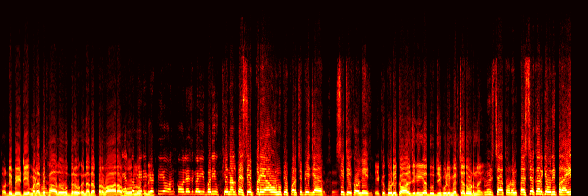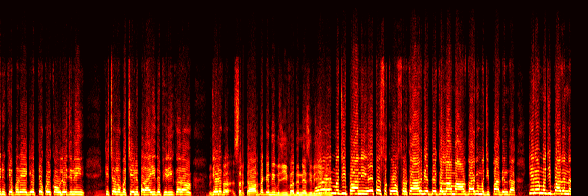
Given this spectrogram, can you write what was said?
ਤੁਹਾਡੀ ਬੇਟੀ ਮੜਾ ਦਿਖਾ ਦਿਓ ਉਧਰ ਇਹਨਾਂ ਦਾ ਪਰਿਵਾਰ ਆ ਹੋਰ ਲੋਕ ਮੇਰੀ ਨੇ। ਬੇਟੀ ਹੁਣ ਕਾਲਜ ਗਈ ਬੜੀ ਔਖੇ ਨਾਲ ਪੈਸੇ ਪੜਿਆ ਉਹਨੂੰ ਪੇਪਰ 'ਚ ਭੇਜਿਆ ਸਿਟੀ ਕਾਲਜ ਇੱਕ ਕੁੜੀ ਕਾਲਜ ਗਈ ਆ ਦੂਜੀ ਕੁੜੀ ਮਿਰਚਾਂ ਤੋੜਨ ਆਈ ਮਿਰਚਾਂ ਤੋੜਨ ਪੈਸੇ ਕਰਕੇ ਉਹਦੀ ਪੜ੍ਹਾਈ ਰੁਕੇ ਪਰੇ ਹੈਗੇ ਇੱਥੇ ਕੋਈ ਕਾਲਜ ਨਹੀਂ ਕਿ ਚਲੋ ਬੱਚੇ ਨੂੰ ਪੜ੍ਹਾਈ ਤੇ ਫ੍ਰੀ ਕਰਾਂ। ਜਿਹੜੇ ਸਰਕਾਰ ਤਾਂ ਕਹਿੰਦੀ ਵਜੀਫਾ ਦਿੰਨੇ ਅਸੀਂ ਵਜੀਫਾ ਓਏ ਮਜੀਪਾ ਨਹੀਂ ਇਹ ਤਾਂ ਸਕੋ ਸਰਕਾਰ ਵੀ ਅੱਧੇ ਗੱਲਾਂ ਮਾਰਦਾ ਕਿ ਮਜੀਪਾ ਦਿੰਦਾ। ਕਿਹੜੇ ਮਜੀਪਾ ਦਿੰਦਾ?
